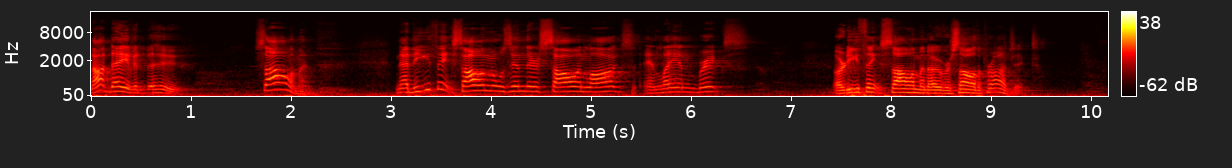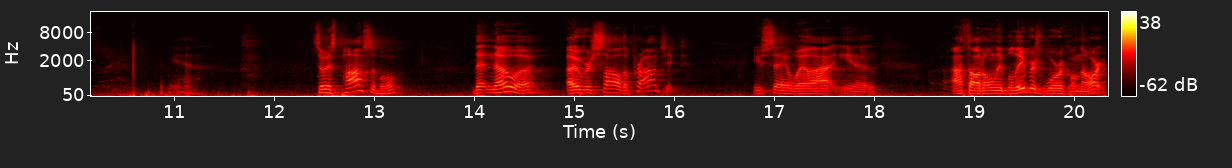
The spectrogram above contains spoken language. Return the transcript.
Not David, but who? Solomon. Now, do you think Solomon was in there sawing logs and laying bricks? Or do you think Solomon oversaw the project? Yeah. So it's possible that Noah oversaw the project. You say, well, I, you know, I thought only believers work on the ark.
